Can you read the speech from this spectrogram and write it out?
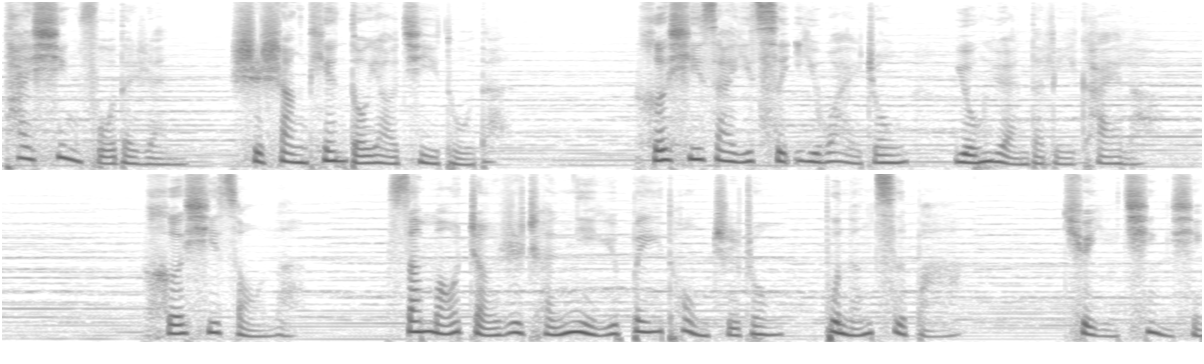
太幸福的人是上天都要嫉妒的。荷西在一次意外中永远的离开了。荷西走了，三毛整日沉溺于悲痛之中，不能自拔。却也庆幸，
